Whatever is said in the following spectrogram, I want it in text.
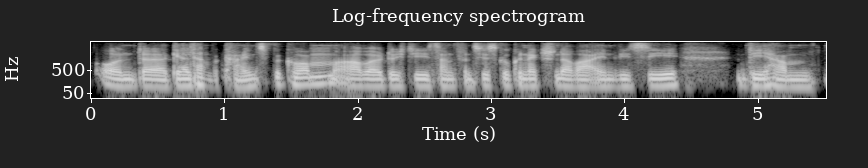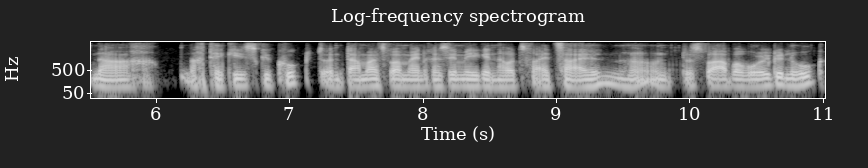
Und äh, Geld haben wir keins bekommen, aber durch die San Francisco Connection, da war ein VC, die haben nach, nach Techies geguckt und damals war mein Resümee genau zwei Zeilen ne? und das war aber wohl genug.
